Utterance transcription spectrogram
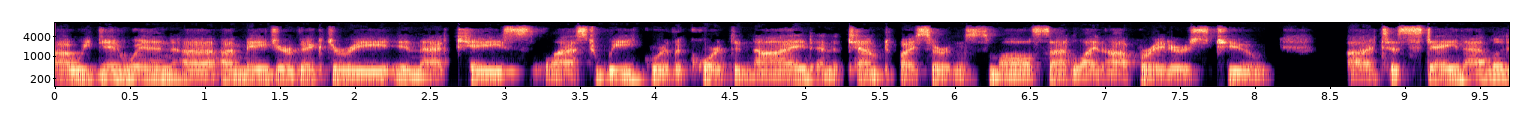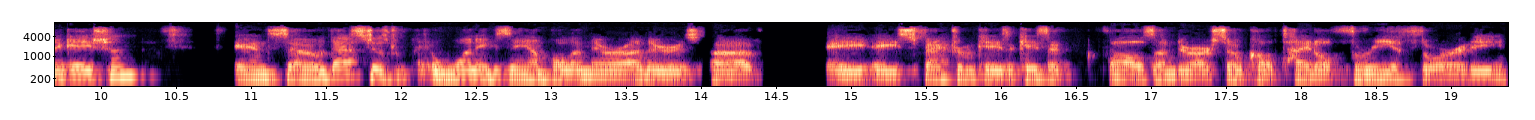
Uh, we did win a, a, major victory in that case last week, where the court denied an attempt by certain small satellite operators to uh, to stay that litigation. And so that's just one example, and there are others of a, a spectrum case, a case that falls under our so-called Title III authority,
